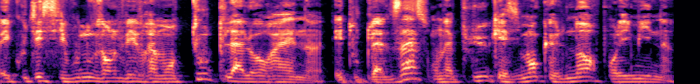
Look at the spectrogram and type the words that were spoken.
écoutez, si vous nous enlevez vraiment toute la Lorraine et toute l'Alsace, on n'a plus quasiment que le nord pour les mines.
